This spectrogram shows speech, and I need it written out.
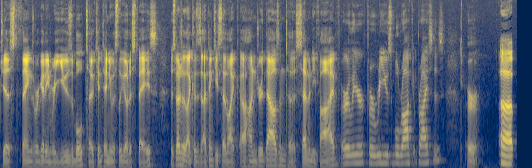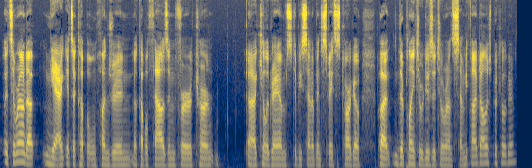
just things we're getting reusable to continuously go to space, especially like because I think you said like a hundred thousand to seventy five earlier for reusable rocket prices, or Uh, it's around a yeah, it's a couple hundred, a couple thousand for current uh, kilograms to be sent up into space as cargo, but they're planning to reduce it to around seventy-five dollars per kilogram.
